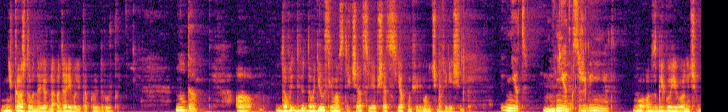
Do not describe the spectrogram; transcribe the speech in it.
Не каждого, наверное, одаривали такой дружбой. Ну да. А доводилось ли вам встречаться и общаться с Яковом Филимоновичем Терещенко? Нет. Нет, нет, к сожалению, нет. Ну, он с Григорием Ивановичем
